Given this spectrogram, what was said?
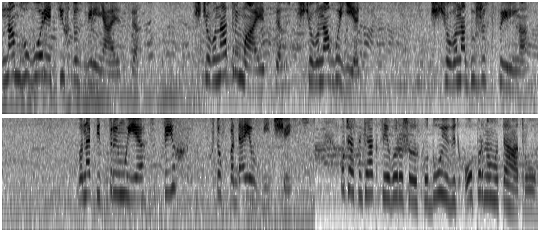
нам говорять ті, хто звільняється, що вона тримається, що вона боєць, що вона дуже сильна. Вона підтримує тих, хто впадає в відчай. Учасники акції вирушили ходою від оперного театру.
